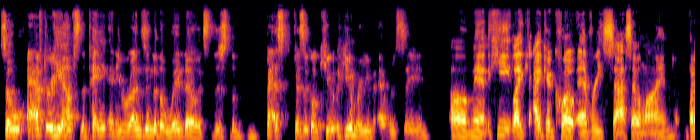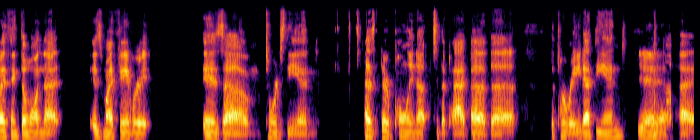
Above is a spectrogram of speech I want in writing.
So after he huffs the paint and he runs into the window, it's just the best physical cu- humor you've ever seen. Oh man, he like I could quote every Sasso line, but I think the one that is my favorite is um towards the end as they're pulling up to the pad uh the the parade at the end. Yeah. Uh,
